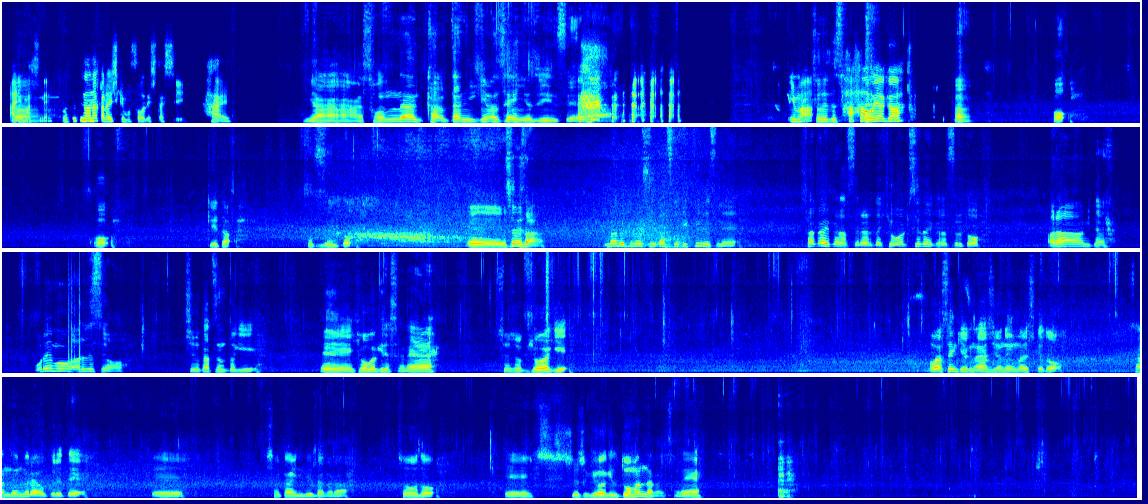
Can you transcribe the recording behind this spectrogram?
ありますね。私の中の意識もそうでしたし。はい。いやー、そんな簡単にいきませんよ、人生は。今、それです。母親が、うん。お。お。消えた。突然と。えー、吉成さん。今時の就活でびっくりですね。社会から捨てられた氷河期世代からすると、あらー、みたいな。俺もあれですよ。就活の時、えー、氷河期ですよね。就職氷河期。僕は1974年生まれですけど、3年ぐらい遅れて、えー社会に出たから、ちょうど、えー就職氷河期のど真ん中ですかね。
